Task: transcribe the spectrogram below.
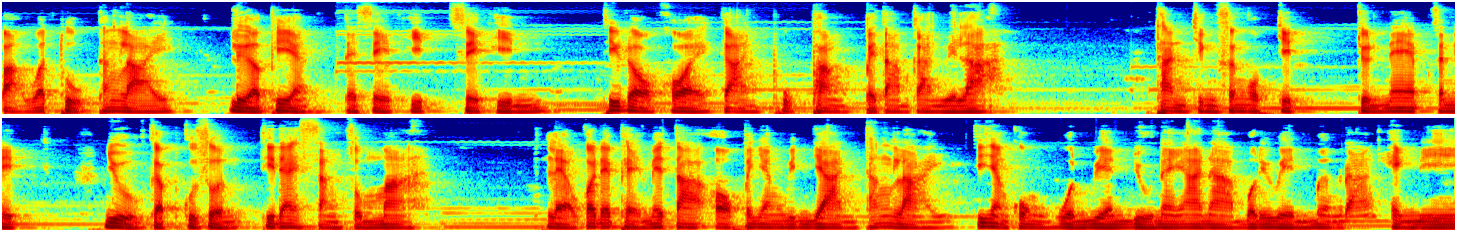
ปะวัตถุทั้งหลาย เหลือเพียงแต่เศษหินเศษหิน ที่รอคอยการผุพังไปตามกาลเวลา ท่านจึงสงบจิตจนแนบสนิท อยู่กับกุศลที่ได้สั่งสมมา แล้วก็ได้แผ่เมตตาออกไปยังวิญญาณทั้งหลายที่ยังคงวนเวียนอยู่ในอาณาบริเวณเมืองร้างแห่งนี้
